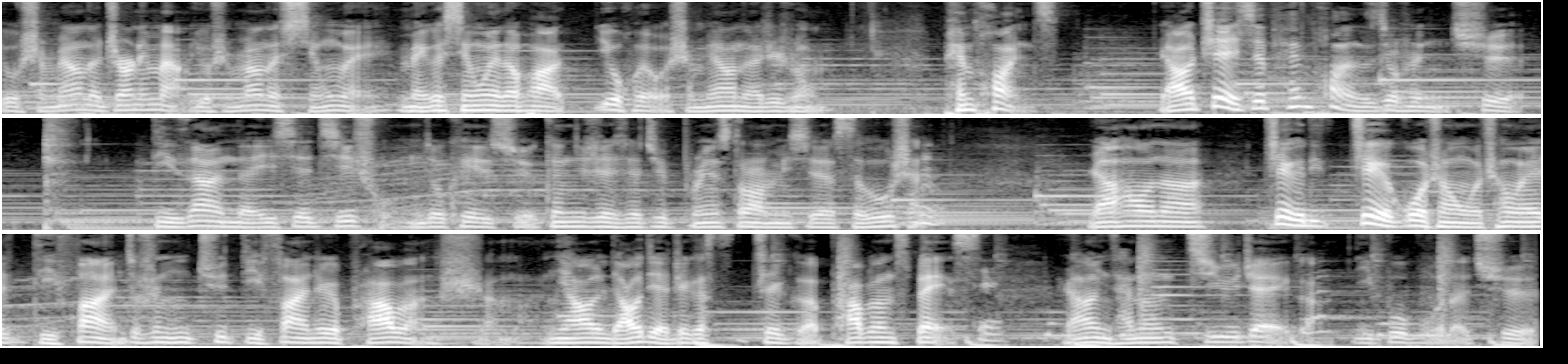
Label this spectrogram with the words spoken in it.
有什么样的 journey map，有什么样的行为，每个行为的话又会有什么样的这种 pain points，然后这些 pain points 就是你去 design 的一些基础，你就可以去根据这些去 brainstorm 一些 solution，然后呢，这个这个过程我称为 define，就是你去 define 这个 problem 是什么，你要了解这个这个 problem space，然后你才能基于这个一步步的去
